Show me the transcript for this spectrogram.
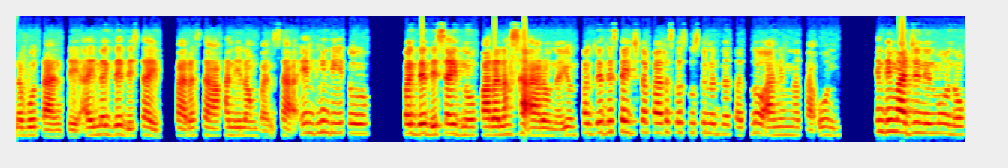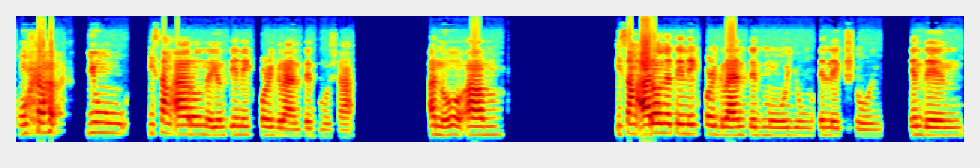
na botante ay nagde-decide para sa kanilang bansa. And hindi ito pagde-decide no para lang sa araw na 'yon. Pagde-decide siya para sa susunod na tatlo, anim na taon. And imaginein mo no kung yung isang araw na 'yon tinake for granted mo siya. Ano, um, isang araw na tinake for granted mo yung election and then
